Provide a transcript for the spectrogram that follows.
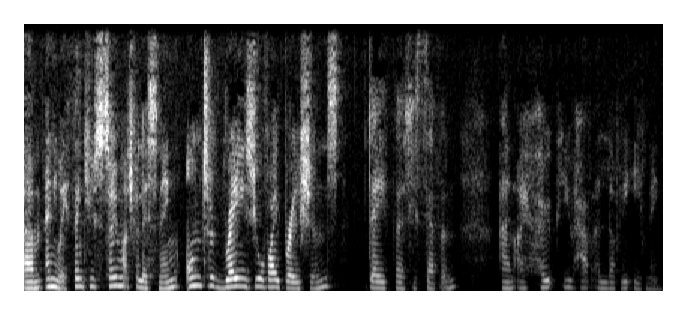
Um, anyway, thank you so much for listening. On to Raise Your Vibrations, day 37. And I hope you have a lovely evening.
